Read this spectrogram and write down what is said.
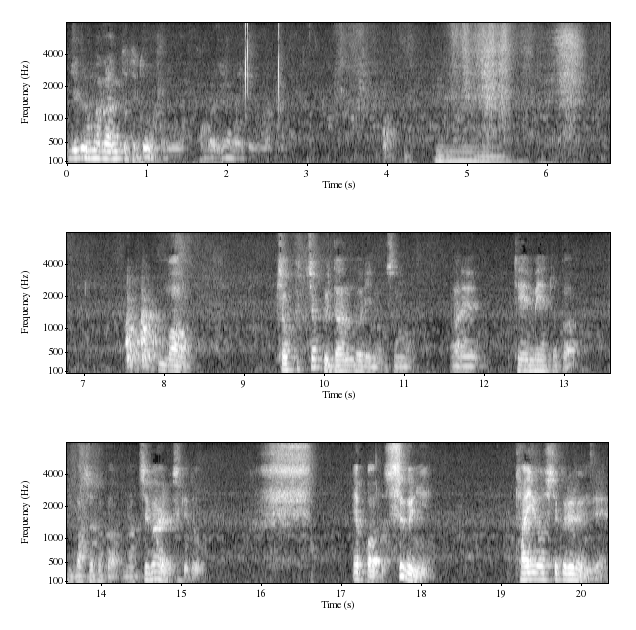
自分の前から見とってどうあんまり言わないけど。まあ、ちょくちょく段取りの、その、あれ、低迷とか、場所とか間違えるですけど、やっぱすぐに対応してくれるんで、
